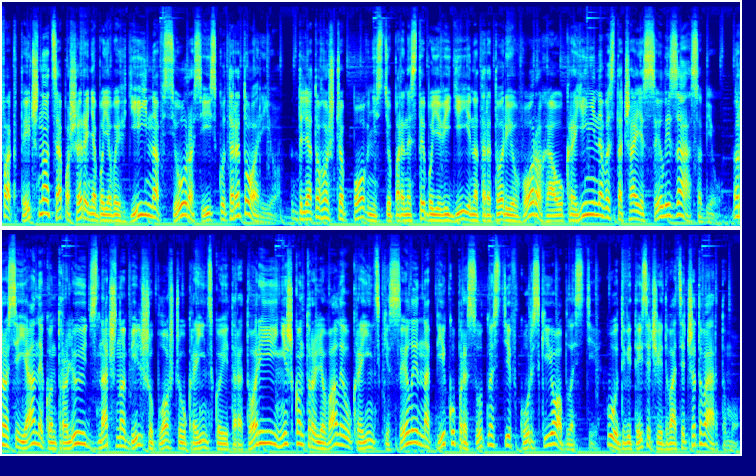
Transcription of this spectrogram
Фактично, це поширення бойових дій на всю російську територію. Для того, щоб повністю перенести бойові дії на територію ворога, Україні не вистачає сил і засобів. Росіяни контролюють значно більшу площу української території, ніж контролювали українські сили на піку присутності в Курській області у 2024-му.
